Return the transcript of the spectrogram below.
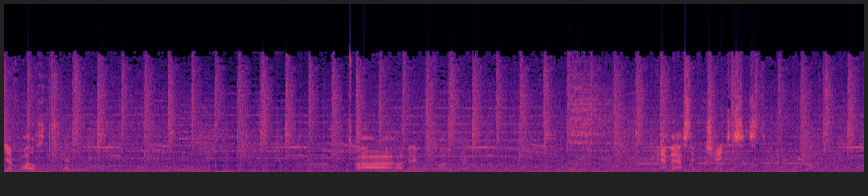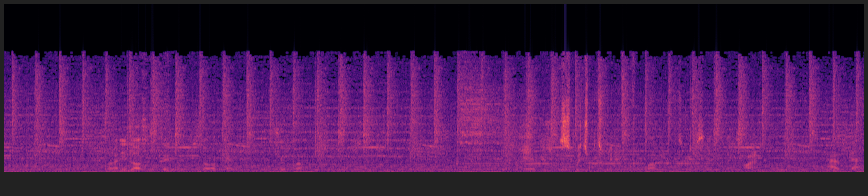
You have what? Lost in stability. Uh, uh, I'll get him to fly. Get a mouse that can change the sensitivity. But I need lost in stability so I can shoot well. Yeah, because you can switch between it different buttons. That's what I'm saying. Fine. How's that?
